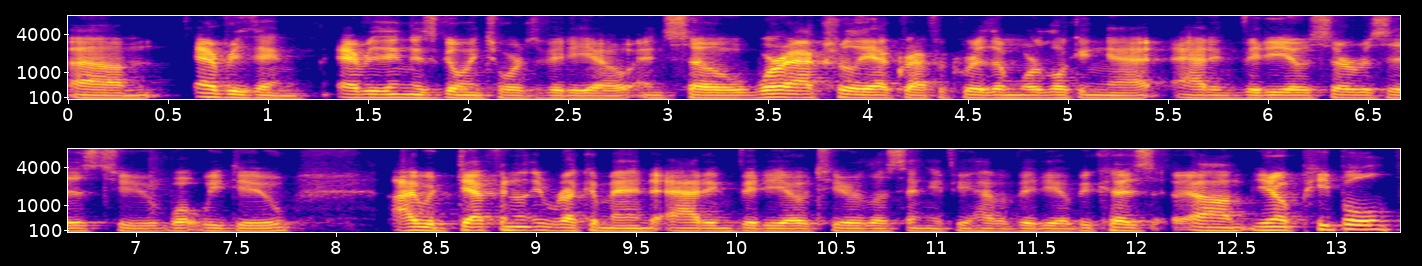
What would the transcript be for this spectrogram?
Um, everything, everything is going towards video, and so we're actually at Graphic Rhythm. We're looking at adding video services to what we do. I would definitely recommend adding video to your listing if you have a video because um, you know people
